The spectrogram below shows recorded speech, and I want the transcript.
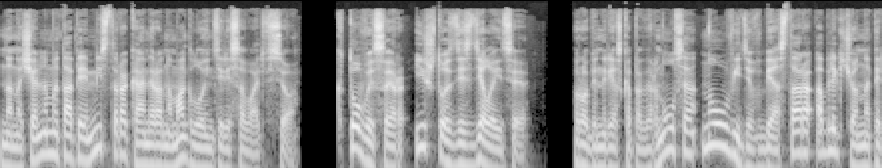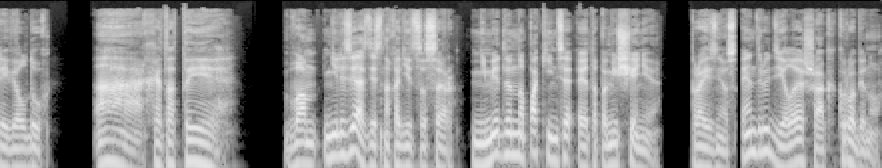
На начальном этапе мистера Камерона могло интересовать все. «Кто вы, сэр, и что здесь делаете?» Робин резко повернулся, но, увидев Биостара, облегченно перевел дух. «Ах, это ты!» «Вам нельзя здесь находиться, сэр. Немедленно покиньте это помещение», — произнес Эндрю, делая шаг к Робину.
